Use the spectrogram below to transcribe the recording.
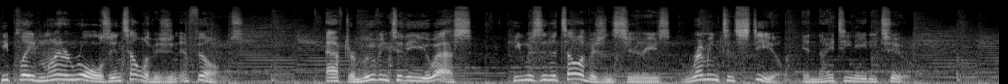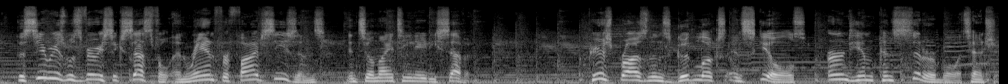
he played minor roles in television and films. After moving to the US, he was in the television series Remington Steele in 1982. The series was very successful and ran for five seasons until 1987. Pierce Brosnan's good looks and skills earned him considerable attention.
